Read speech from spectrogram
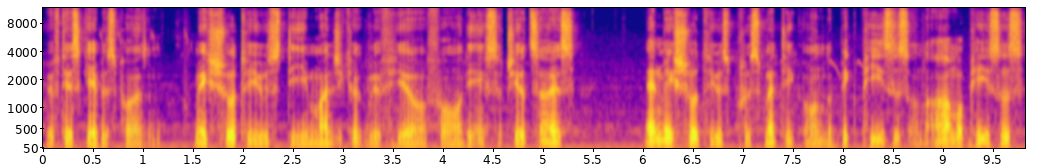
with the Escapist's poison. Make sure to use the Magicka glyph here for the extra shield size and make sure to use prismatic on the big pieces, on the armor pieces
